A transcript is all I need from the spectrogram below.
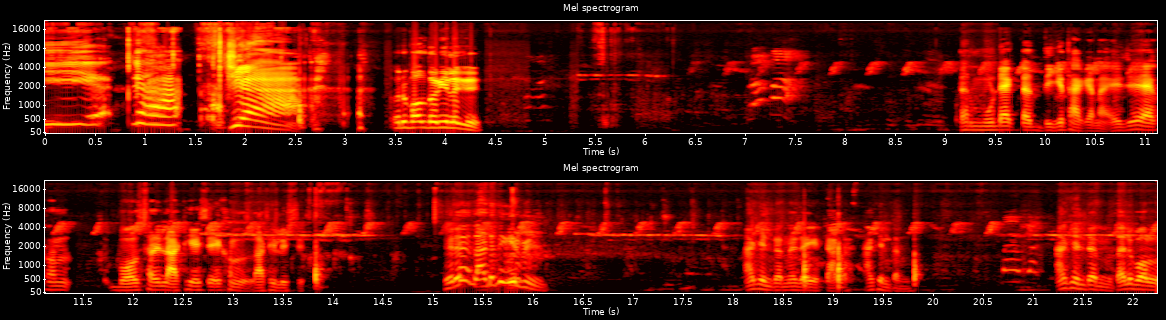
ইয়া। যা। ওরে বল ধরিয়ে লাগে তার মুড একটা দিকে থাকে না। এই যে এখন বল ছাড়ি লাঠি এসে এখন লাঠি লইছে। রে লাঠি দিয়ে গিরবি? খেলতাম না, যাই টাটা। খেলতাম না। আ খেলতাম না তাহলে বলল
